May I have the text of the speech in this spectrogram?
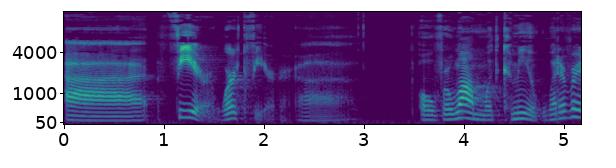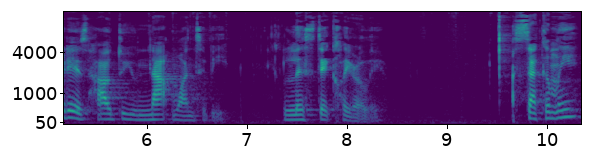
uh, fear, work fear, uh, overwhelmed with commute, whatever it is, how do you not want to be? List it clearly. Secondly,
